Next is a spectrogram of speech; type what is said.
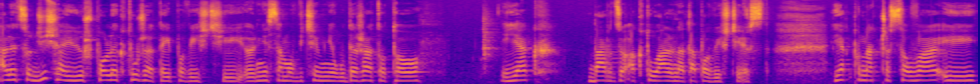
Ale co dzisiaj już po lekturze tej powieści y, niesamowicie mnie uderza, to to, jak bardzo aktualna ta powieść jest, jak ponadczasowa i,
